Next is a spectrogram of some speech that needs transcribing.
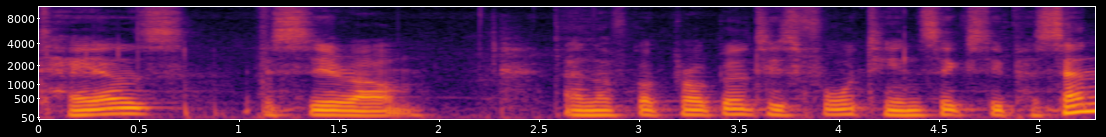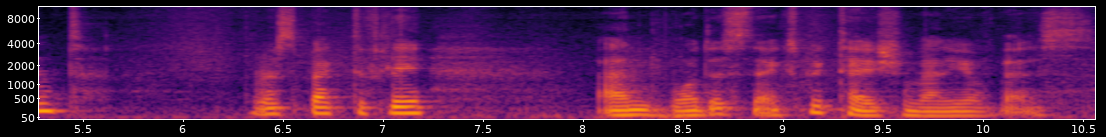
tails is 0. And I've got probabilities 40 and 60% respectively. And what is the expectation value of this?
